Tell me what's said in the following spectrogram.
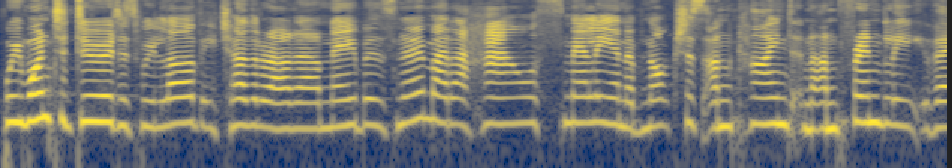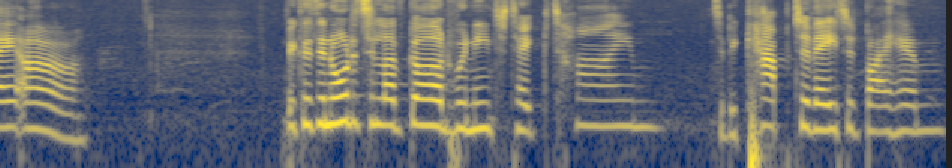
We want to do it as we love each other and our neighbors, no matter how smelly and obnoxious, unkind and unfriendly they are. Because in order to love God, we need to take time to be captivated by Him.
